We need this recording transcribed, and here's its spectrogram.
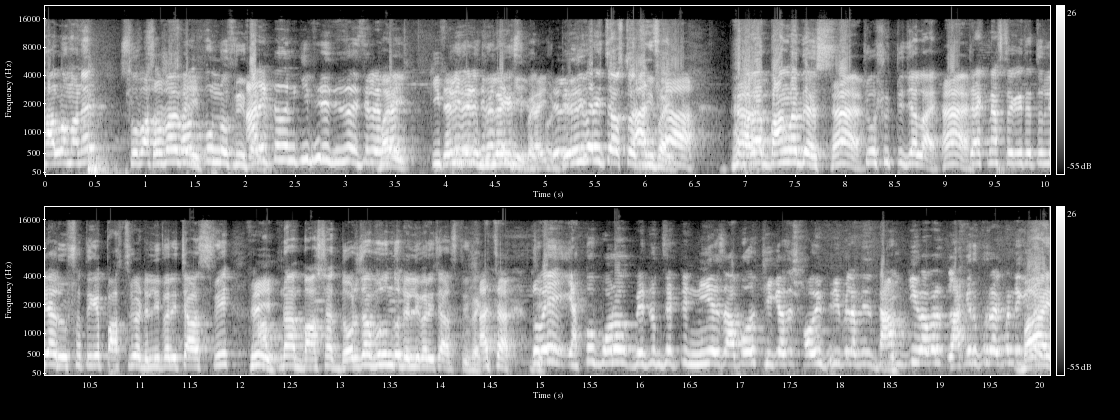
ভালো মানের সোফা ফ্রি সম্পূর্ণ ফ্রি আরেকটা জানি কি ফ্রি দিতে চাইছিলেন ভাই কি ডেলিভারি দিবেন ভুলে গেছি ভাই ভাই ডেলিভারি চার্জটা ফ্রি ভাই আচ্ছা। সারা বাংলাদেশ হ্যাঁ। চৌষট্টি জেলায় হ্যাঁ। টেকনাফ থেকে তেতুলিয়া রূপসা থেকে পাঁচটিয়া ডেলিভারি চার্জ ফ্রি আপনার বাসার দরজা পর্যন্ত ডেলিভারি চার্জ ফ্রি ভাই আচ্ছা তো ভাই এত বড় বেডরুম সেটটি নিয়ে যাব ঠিক আছে সবই ফ্রি পেলাম দাম কি আবার লাখের উপর রাখবেন নাকি ভাই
